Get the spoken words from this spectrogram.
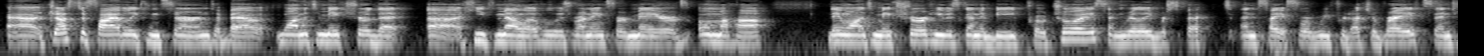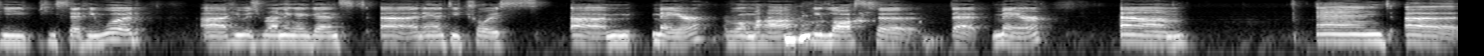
uh, justifiably concerned about wanted to make sure that uh, Heath Mello, who was running for mayor of Omaha, they wanted to make sure he was going to be pro-choice and really respect and fight for reproductive rights, and he he said he would. Uh, he was running against uh, an anti-choice um, mayor of Omaha. Mm-hmm. He lost to that mayor. Um, and uh,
